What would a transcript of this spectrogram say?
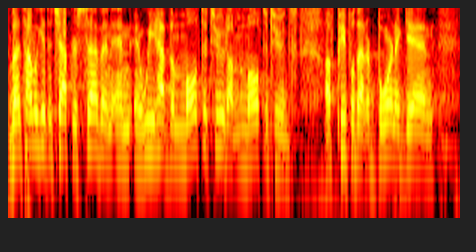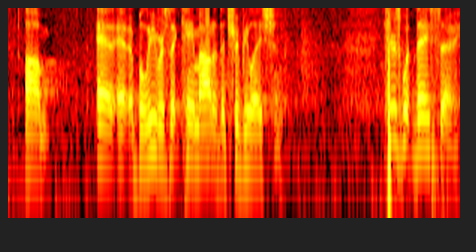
by the time we get to chapter 7, and, and we have the multitude on multitudes of people that are born again um, and, and believers that came out of the tribulation. Here's what they say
